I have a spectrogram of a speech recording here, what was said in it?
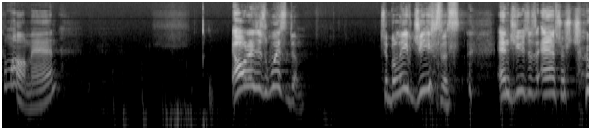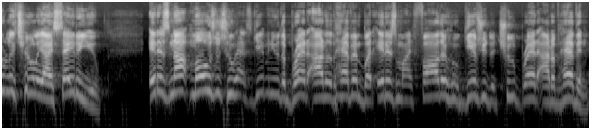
Come on, man. All this is wisdom to believe Jesus. And Jesus answers, Truly, truly, I say to you, it is not Moses who has given you the bread out of heaven, but it is my Father who gives you the true bread out of heaven.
